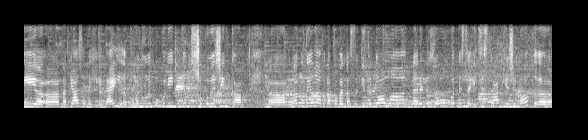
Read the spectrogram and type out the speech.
і е, нав'язаних ідей минулим поколінням, що коли жінка е, народила, вона повинна сидіти вдома, не реалізовуватися. І ці страхи жінок е,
